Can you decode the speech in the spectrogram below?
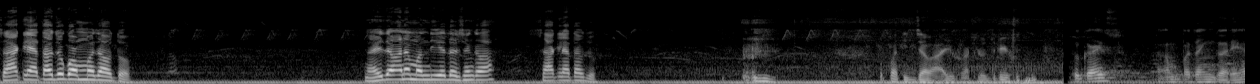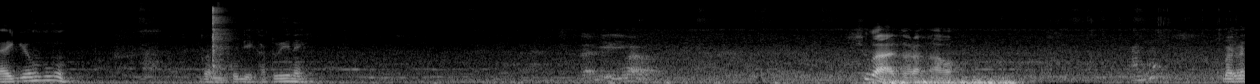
શાક લેતા આવજો ગામમાં જાવ તો નહીં જવાના મંદિરે દર્શન કરવા? શાક લેતા આવજો. તો પતી જવા આવ્યું આટલું જ રહ્યું. તો ગાઈસ આમ પતંગ ઘરે આવી ગયો હું. ઘરનું કોઈ દેખાતું એ નહીં શું આ કરો આવો ભલે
